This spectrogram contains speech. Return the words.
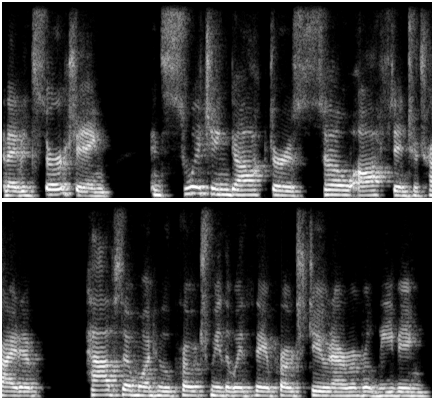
and i'd been searching and switching doctors so often to try to have someone who approached me the way that they approached you. And I remember leaving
